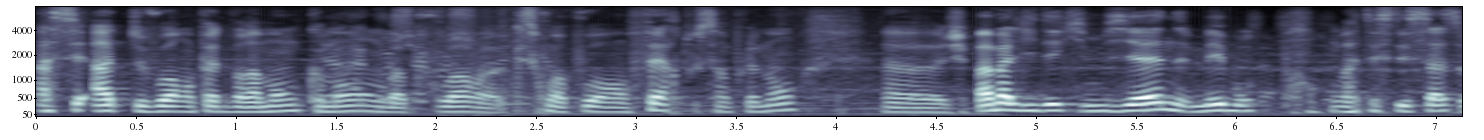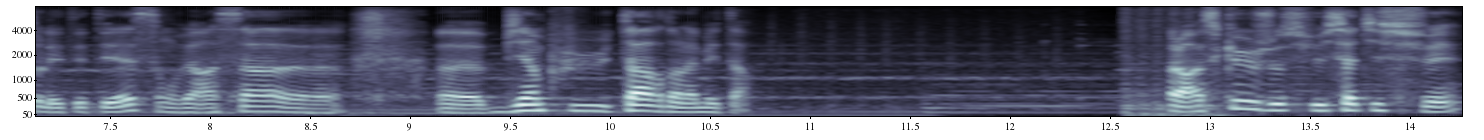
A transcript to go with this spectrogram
assez hâte de voir en fait vraiment comment on va pouvoir, euh, qu'est-ce qu'on va pouvoir en faire tout simplement. Euh, j'ai pas mal d'idées qui me viennent, mais bon, on va tester ça sur les TTS, on verra ça euh, bien plus tard dans la méta. Alors, est-ce que je suis satisfait?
